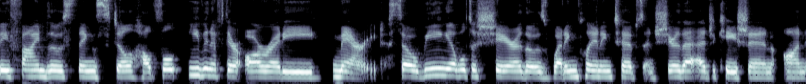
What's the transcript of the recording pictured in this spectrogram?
they find those things still helpful, even if they're already married. So being able to share those wedding planning tips and share that education on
